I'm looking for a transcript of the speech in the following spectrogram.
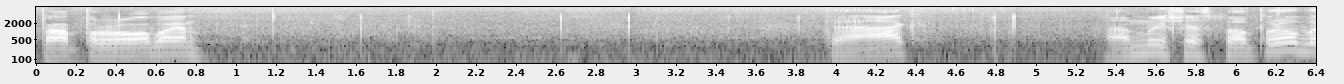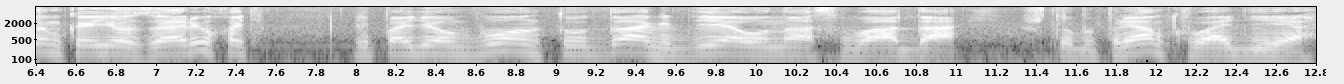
попробуем. Так. А мы сейчас попробуем-ка ее зарюхать и пойдем вон туда, где у нас вода, чтобы прям к воде.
